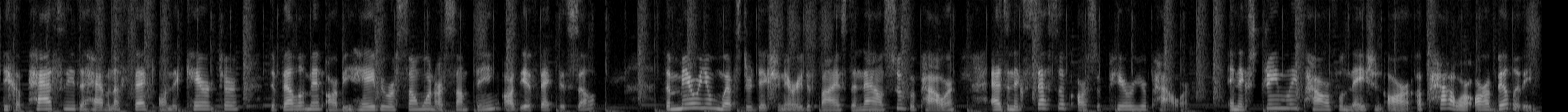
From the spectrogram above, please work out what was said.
the capacity to have an effect on the character, development, or behavior of someone or something, or the effect itself? The Merriam Webster Dictionary defines the noun superpower as an excessive or superior power, an extremely powerful nation, or a power or ability.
